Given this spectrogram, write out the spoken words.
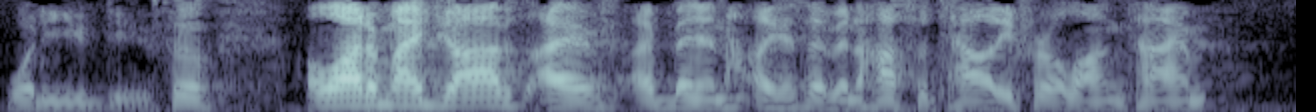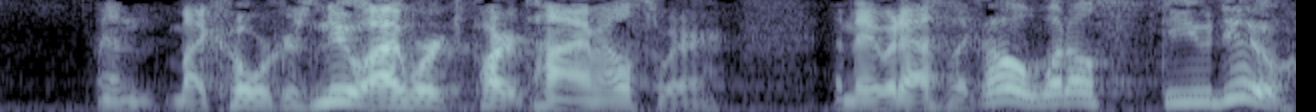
What do you do? So, a lot of my jobs, I've, I've been in, like I said, I've been in hospitality for a long time. And my coworkers knew I worked part time elsewhere. And they would ask, like, Oh, what else do you do?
